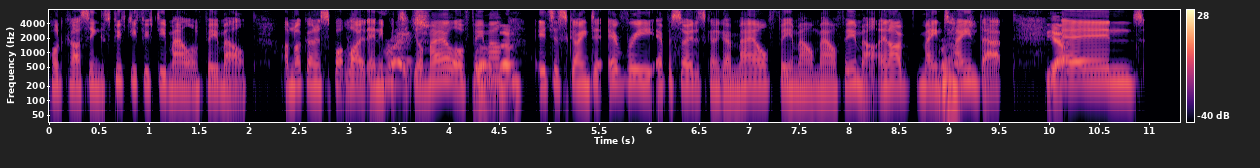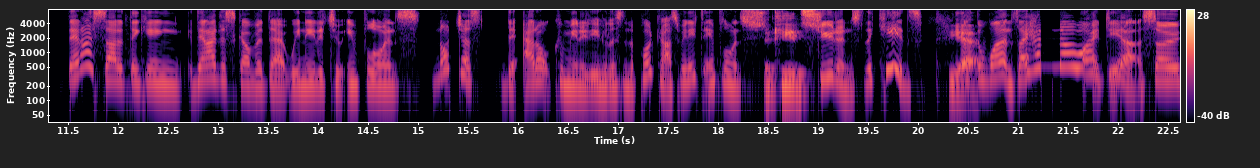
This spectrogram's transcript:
podcasting is 50 50 male and female. I'm not going to spotlight any Right. particular male or female. done. it's just going to every episode, it's going to go male, female, male, female. And I've maintained that. Yeah. And then I started thinking, then I discovered that we needed to influence not just the adult community who listen to podcasts, we need to influence the kids. students, the kids Yeah. like the ones they had no idea. So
